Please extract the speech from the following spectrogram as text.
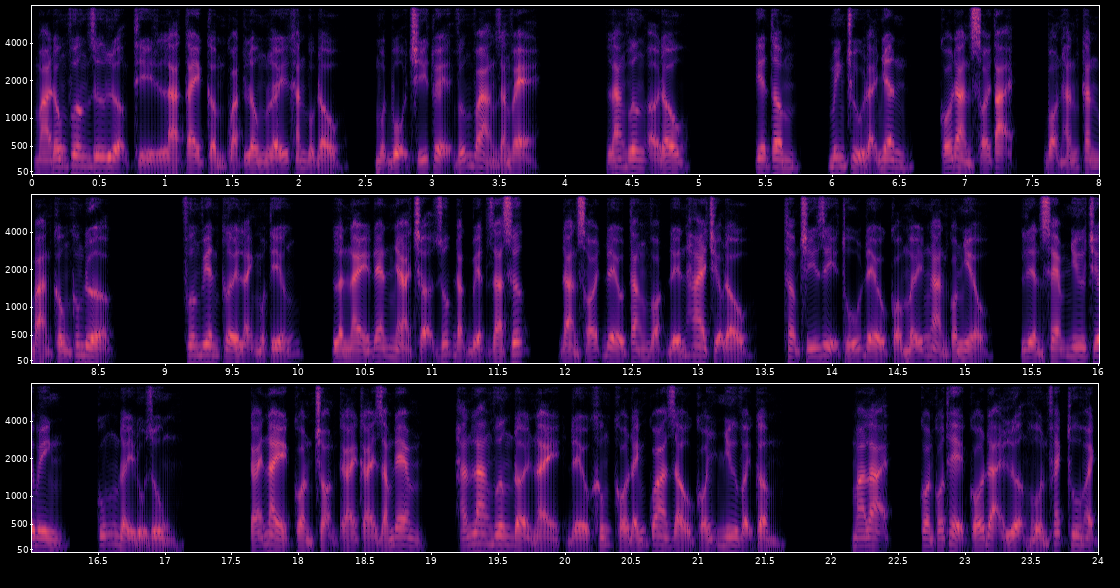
mà đông phương dư lượng thì là tay cầm quạt lông lấy khăn buộc đầu, một bộ trí tuệ vững vàng dáng vẻ. Lang vương ở đâu? Yên tâm, minh chủ đại nhân, có đàn sói tại, bọn hắn căn bản công không được. Phương viên cười lạnh một tiếng, lần này đen nhà trợ giúp đặc biệt ra sức, đàn sói đều tăng vọt đến hai triệu đầu, thậm chí dị thú đều có mấy ngàn con nhiều, liền xem như chia binh cũng đầy đủ dùng. Cái này còn chọn cái cái dám đem, hắn lang vương đời này đều không có đánh qua giàu có như vậy cầm. Mà lại, còn có thể có đại lượng hồn phách thu hoạch,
